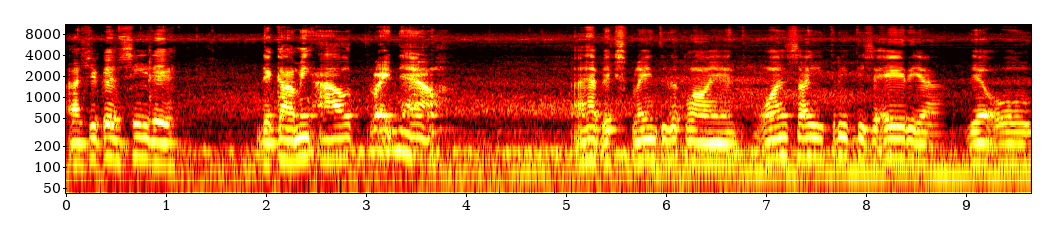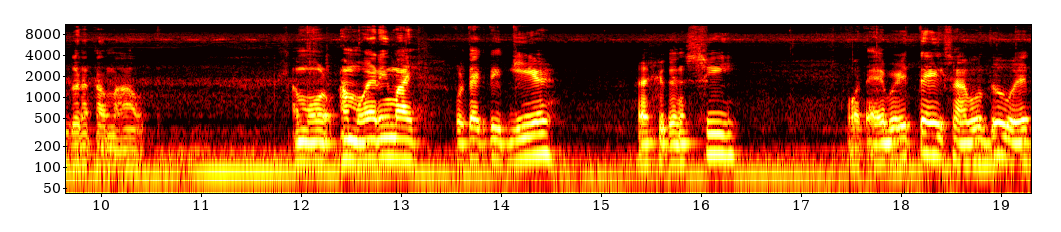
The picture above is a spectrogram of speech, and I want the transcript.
As you can see, they they're coming out right now. I have explained to the client once I treat this area, they're all gonna come out. I'm all, I'm wearing my protective gear. As you can see, whatever it takes, I will do it.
